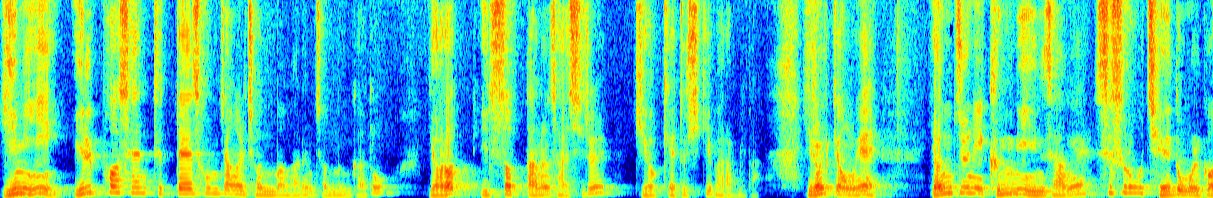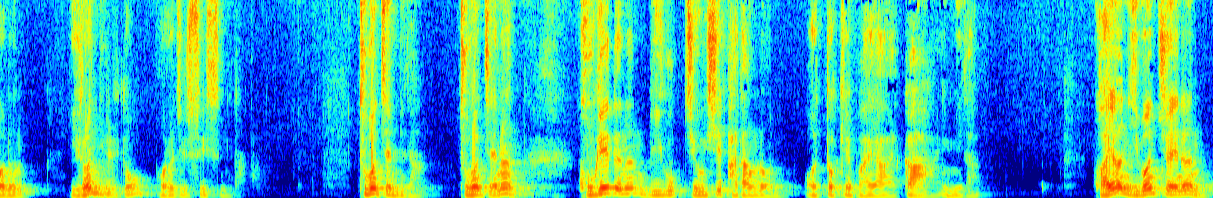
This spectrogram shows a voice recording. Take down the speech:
이미 1%대 성장을 전망하는 전문가도 여럿 있었다는 사실을 기억해 두시기 바랍니다. 이럴 경우에 연준이 금리 인상에 스스로 제동을 거는 이런 일도 벌어질 수 있습니다. 두 번째입니다. 두 번째는 고개 드는 미국 증시 바닥론 어떻게 봐야 할까입니다. 과연 이번 주에는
